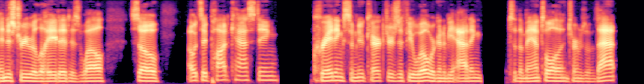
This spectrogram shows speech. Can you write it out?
industry related as well. So I would say podcasting, creating some new characters, if you will. We're going to be adding to the mantle in terms of that.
